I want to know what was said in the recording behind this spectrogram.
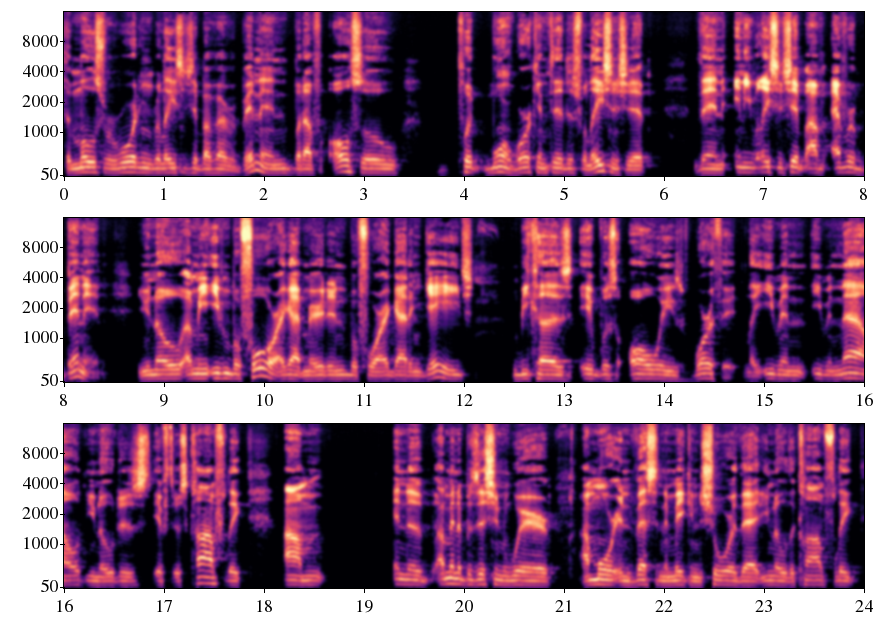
the most rewarding relationship I've ever been in, but I've also put more work into this relationship than any relationship I've ever been in. You know, I mean, even before I got married and before I got engaged, because it was always worth it. Like even even now, you know, there's if there's conflict, I'm in the I'm in a position where I'm more invested in making sure that you know the conflict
